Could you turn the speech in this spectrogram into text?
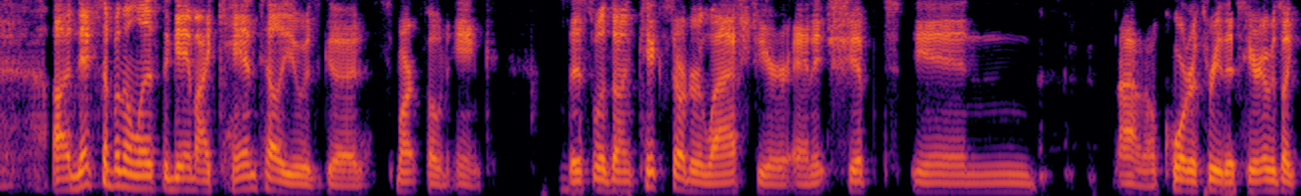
uh, next up on the list, a game I can tell you is good: Smartphone Inc. This was on Kickstarter last year, and it shipped in I don't know quarter three this year. It was like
